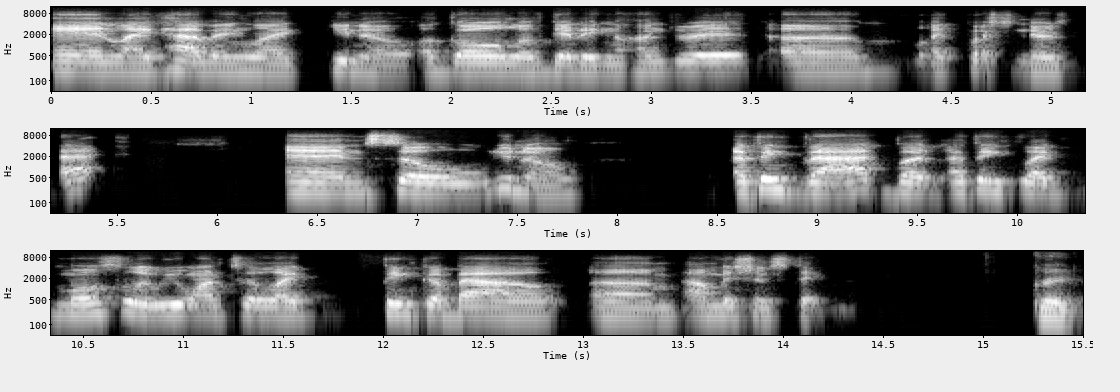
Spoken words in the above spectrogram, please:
and like having like, you know, a goal of getting a hundred um, like questionnaires back. And so, you know, I think that, but I think like mostly we want to like think about um, our mission statement. Great.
